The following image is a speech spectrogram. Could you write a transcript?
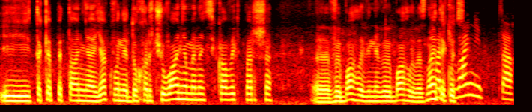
І таке питання: як вони до харчування мене цікавить перше? Е, Вибагливі, не вибагливі. Знаєте, яку ц- так.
